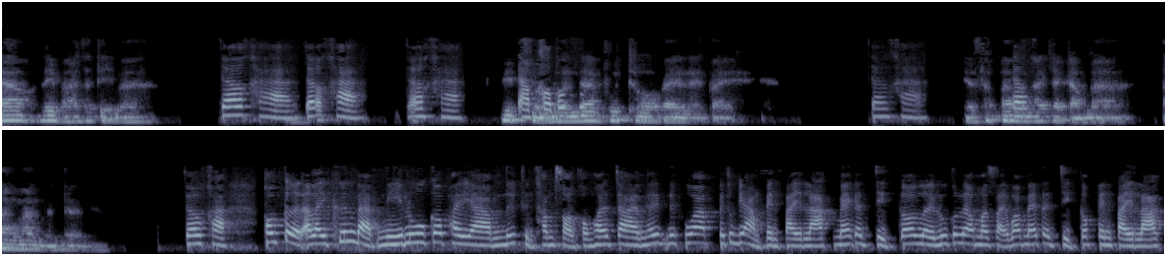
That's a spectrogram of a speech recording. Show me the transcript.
แล้วรีบหาสติมา เจ้าค่ะ เจ้าค่ะ เจ้าค่ะ ดับขอบคุณได้พุทโธไปอะไรไป เจ้าค่ะ เดี๋ยวสักพักมันก็จะกลับมาตั้งมั่นเหมือนเดิมเจ้าค่ะพอเกิดอะไรขึ้นแบบนี้ลูกก็พยายามนึกถึงคำสอนของพระอาจารย์ให้นึกว่าเป็นทุกอย่างเป็นไตรลักษณ์แม้แต่จิตก็เลยลูกก็เลยเอามาใส่ว่าแม้แต่จิตก็เป็นไตรลักษณ์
